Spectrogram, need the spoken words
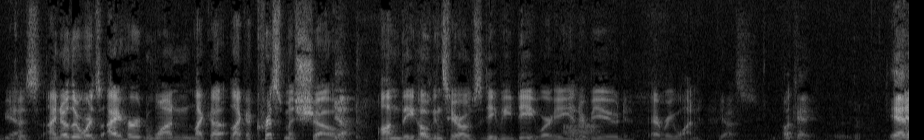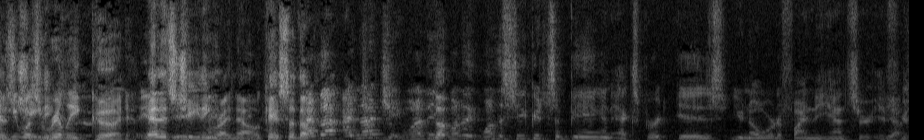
YouTube. Yeah. Because I know there was. I heard one like a like a Christmas show Yeah. on the Hogan's Heroes DVD where he Ah. interviewed everyone. Yes. Okay. Ed and is he was really good. Ed is cheating right now. Okay, so the I'm not, I'm not cheating. One of, the, The- one, of the, one of the secrets of being an expert is you know where to find the answer if Yeah. you're.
